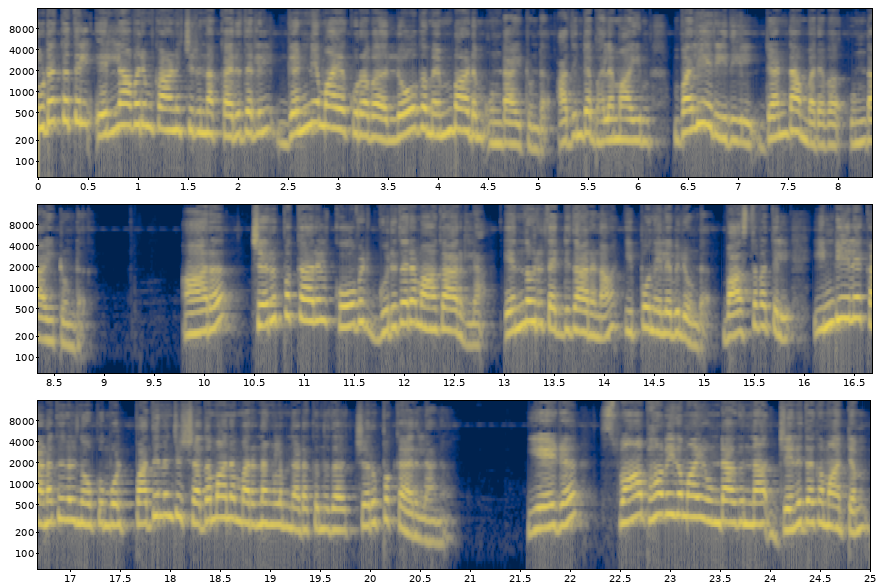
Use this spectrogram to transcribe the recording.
തുടക്കത്തിൽ എല്ലാവരും കാണിച്ചിരുന്ന കരുതലിൽ ഗണ്യമായ കുറവ് ലോകമെമ്പാടും ഉണ്ടായിട്ടുണ്ട്. അതിന്റെ ഫലമായും വലിയ രീതിയിൽ രണ്ടാം വരവ് ഉണ്ടായിട്ടുണ്ട്. ആറ് ചെറുപ്പക്കാരിൽ കോവിഡ് ഗുരുതരമാകാറില്ല എന്നൊരു തെറ്റിദ്ധാരണ ഇപ്പോൾ നിലവിലുണ്ട്. വാസ്തവത്തിൽ ഇന്ത്യയിലെ കണക്കുകൾ നോക്കുമ്പോൾ പതിനഞ്ച് ശതമാനം മരണങ്ങളും നടക്കുന്നത് ചെറുപ്പക്കാരിലാണ്. ഏഴ് സ്വാഭാവികമായി ഉണ്ടാകുന്ന ജനിതകമാറ്റം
